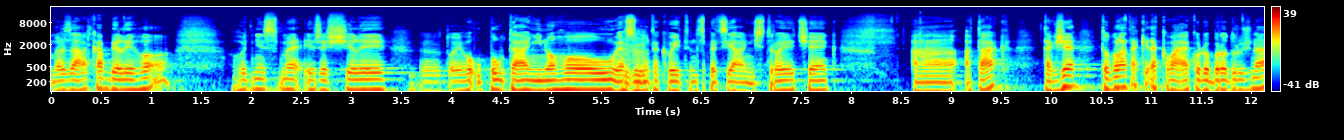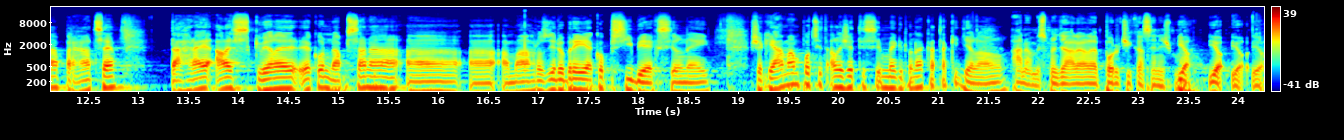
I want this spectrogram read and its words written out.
mrzáka Billyho. Hodně jsme i řešili eh, to jeho upoutání nohou, já jsem mhm. měl takový ten speciální stroječek a, a tak. Takže to byla taky taková jako dobrodružná práce. Ta hra je ale skvěle jako napsaná a, a, a má hrozně dobrý jako příběh silný. Však já mám pocit, ale že ty si McDonaka taky dělal. Ano, my jsme dělali ale poručíka si než Jo, jo, jo, jo,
